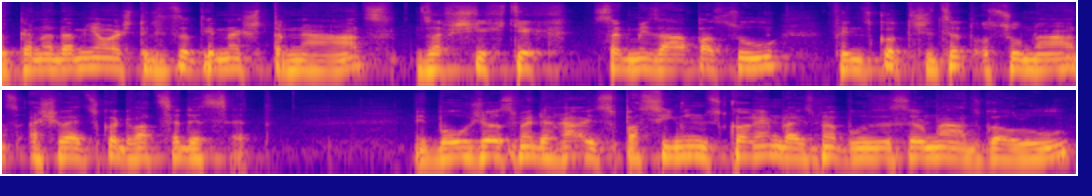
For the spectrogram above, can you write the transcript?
Eh, Kanada měla 41-14 za všech těch sedmi zápasů, Finsko 30-18 a Švédsko 20-10. My bohužel jsme dohráli s pasivním skorem, dali jsme pouze 17 gólů,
